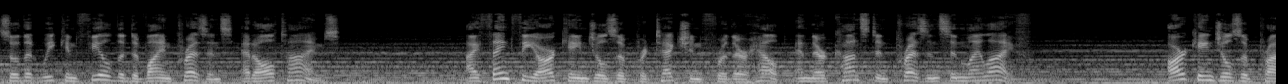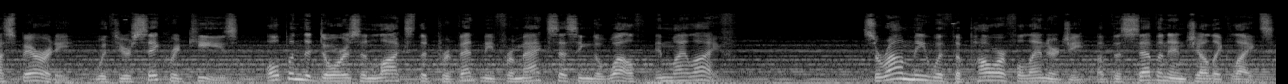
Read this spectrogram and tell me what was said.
so that we can feel the divine presence at all times. I thank the archangels of protection for their help and their constant presence in my life. Archangels of prosperity, with your sacred keys, Open the doors and locks that prevent me from accessing the wealth in my life. Surround me with the powerful energy of the seven angelic lights,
